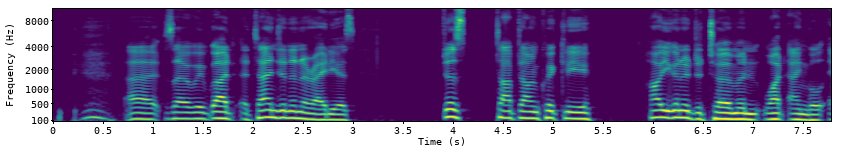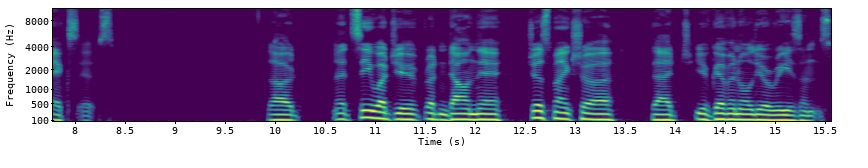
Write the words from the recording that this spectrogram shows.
uh, so we've got a tangent and a radius. Just type down quickly how are you're going to determine what angle x is. So let's see what you've written down there. Just make sure that you've given all your reasons.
